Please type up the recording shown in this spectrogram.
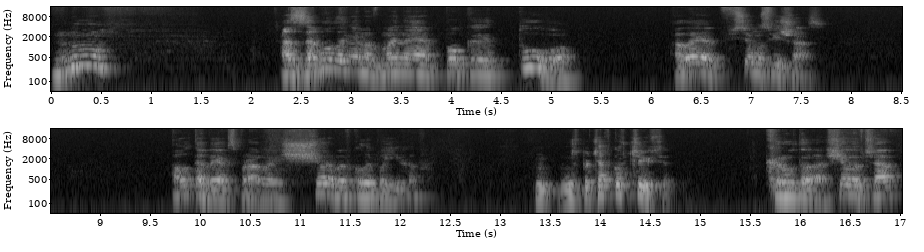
Ну. А з замовленнями в мене поки туго, але всьому свій час. А у тебе як справи? Що робив, коли поїхав? Ну, спочатку вчився. Круто, а що вивчав?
